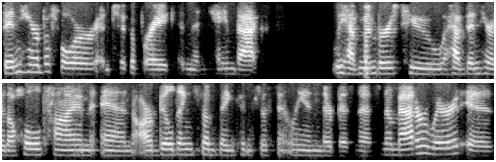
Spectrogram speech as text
been here before and took a break and then came back. We have members who have been here the whole time and are building something consistently in their business. No matter where it is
